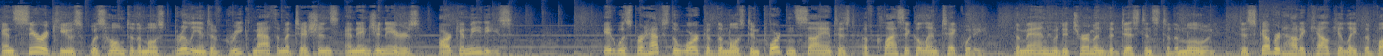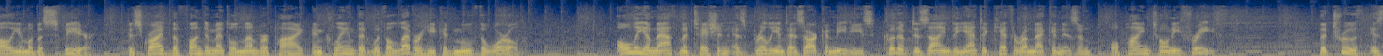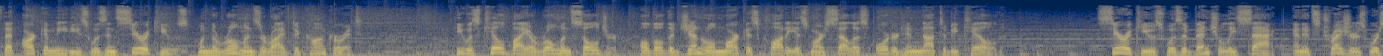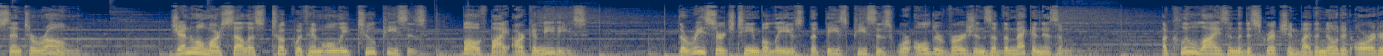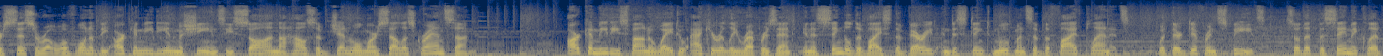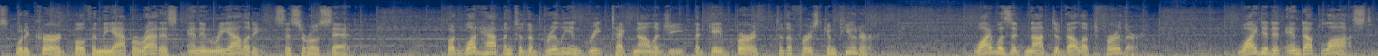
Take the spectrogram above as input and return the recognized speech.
And Syracuse was home to the most brilliant of Greek mathematicians and engineers, Archimedes. It was perhaps the work of the most important scientist of classical antiquity, the man who determined the distance to the moon, discovered how to calculate the volume of a sphere, described the fundamental number pi and claimed that with a lever he could move the world. Only a mathematician as brilliant as Archimedes could have designed the Antikythera mechanism, opined Tony Freeth. The truth is that Archimedes was in Syracuse when the Romans arrived to conquer it. He was killed by a Roman soldier, although the general Marcus Claudius Marcellus ordered him not to be killed. Syracuse was eventually sacked and its treasures were sent to Rome. General Marcellus took with him only two pieces, both by Archimedes. The research team believes that these pieces were older versions of the mechanism. A clue lies in the description by the noted orator Cicero of one of the Archimedean machines he saw in the house of General Marcellus' grandson. Archimedes found a way to accurately represent in a single device the varied and distinct movements of the five planets, with their different speeds, so that the same eclipse would occur both in the apparatus and in reality, Cicero said. But what happened to the brilliant Greek technology that gave birth to the first computer? Why was it not developed further? Why did it end up lost?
